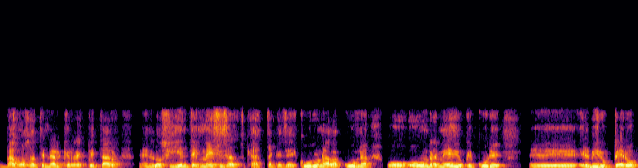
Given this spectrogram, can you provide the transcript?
vamos a tener que respetar en los siguientes meses hasta que se descubra una vacuna o, un remedio que cure eh, el virus. Pero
